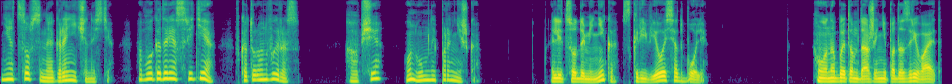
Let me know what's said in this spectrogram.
Не от собственной ограниченности, а благодаря среде, в которой он вырос. А вообще, он умный парнишка. Лицо Доминика скривилось от боли. Он об этом даже не подозревает.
